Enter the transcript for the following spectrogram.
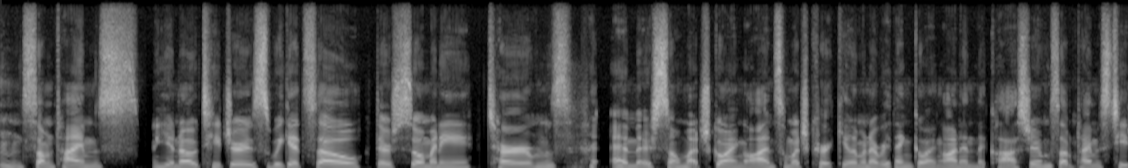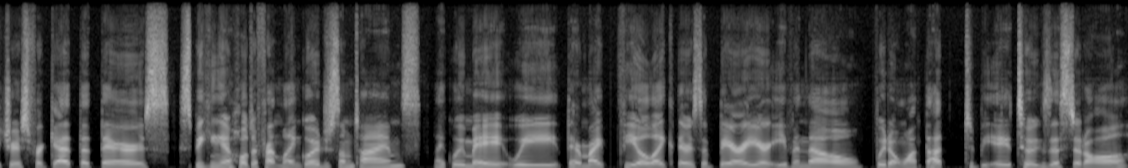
sometimes, you know, teachers, we get so, there's so many terms and there's so much going on, so much curriculum and everything going on in the classroom. Sometimes teachers forget that there's speaking a whole different language sometimes. Like we may, we, there might feel like there's a barrier, even though we don't want that to be, to exist at all.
